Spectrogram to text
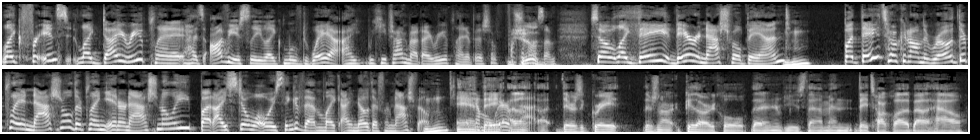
Like for instance, like Diarrhea Planet has obviously like moved way out. I, we keep talking about Diarrhea Planet, but they're so fucking awesome. So like they they're a Nashville band. Mm-hmm. But they took it on the road. They're playing national. They're playing internationally. But I still will always think of them like I know they're from Nashville. Mm-hmm. and I'm they aware of uh, that. uh, there's a great there's a good article that interviews them and they talk a lot about how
